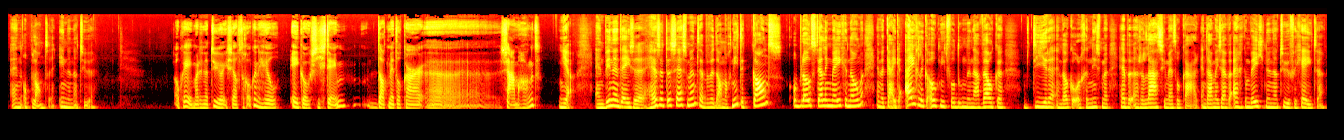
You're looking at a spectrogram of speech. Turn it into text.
en op planten in de natuur. Oké, okay, maar de natuur is zelf toch ook een heel ecosysteem dat met elkaar samenhangt. Ja, en binnen deze hazard assessment hebben we dan nog niet de kans op blootstelling meegenomen. En we kijken eigenlijk ook niet voldoende naar welke dieren en welke organismen hebben een relatie met elkaar. En daarmee zijn we eigenlijk een beetje de natuur vergeten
